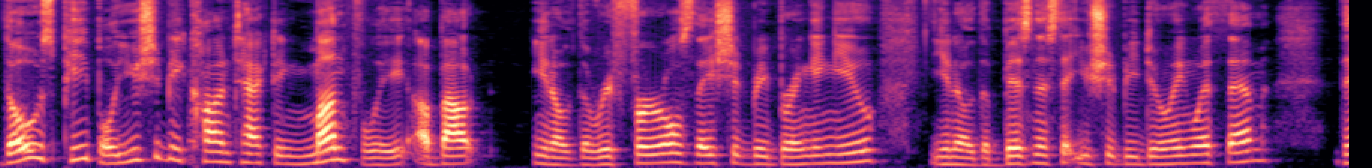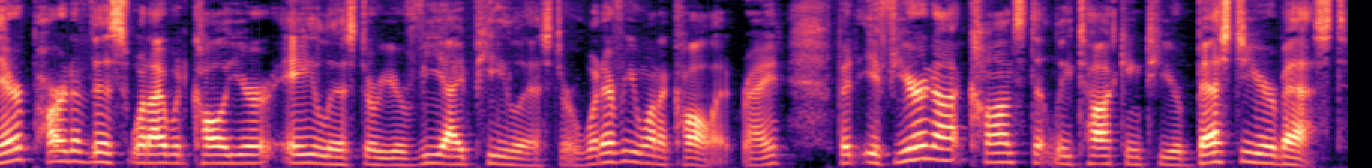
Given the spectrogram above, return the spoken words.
Those people you should be contacting monthly about you know, the referrals they should be bringing you, you know, the business that you should be doing with them. They're part of this, what I would call your A list or your VIP list or whatever you want to call it, right? But if you're not constantly talking to your best of your best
